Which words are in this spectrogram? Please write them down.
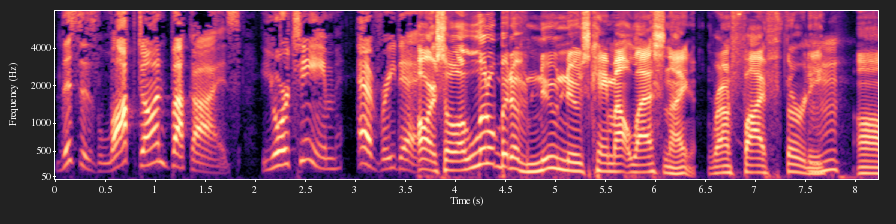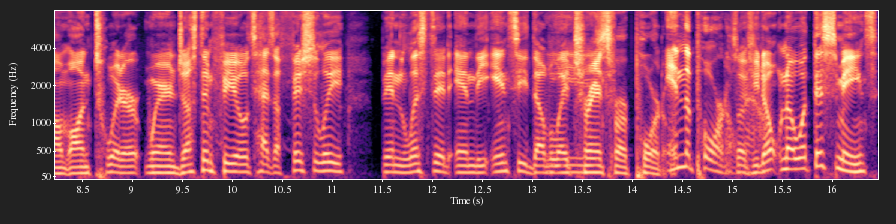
This is Locked On Buckeyes, Your team every day. All right, so a little bit of new news came out last night around 5:30 Mm-hmm. um, on Twitter, wherein Justin Fields has officially been listed in the NCAA He's transfer portal. in the portal. so if you don't know what this means,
